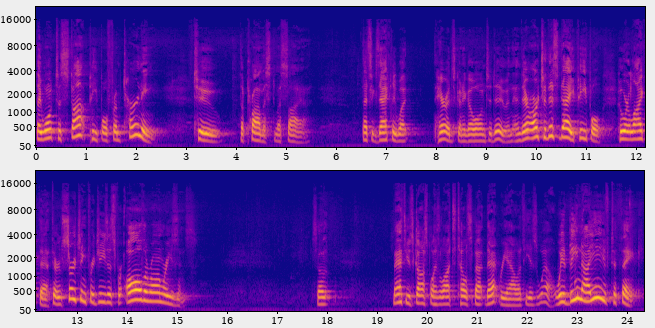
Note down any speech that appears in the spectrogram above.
They want to stop people from turning to the promised Messiah. That's exactly what Herod's going to go on to do. And, and there are to this day people who are like that. They're searching for Jesus for all the wrong reasons. So Matthew's gospel has a lot to tell us about that reality as well. We'd be naive to think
